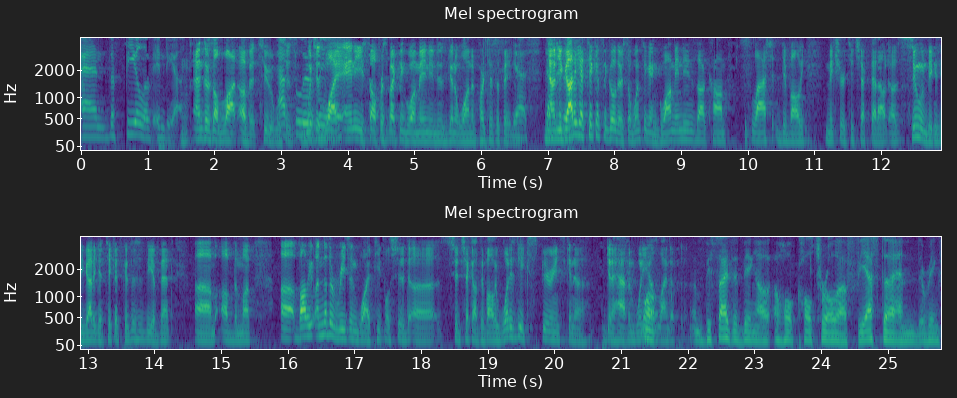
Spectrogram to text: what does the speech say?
and the feel of India. Mm, and there's a lot of it too, which Absolutely. is which is why any self-respecting Guamanian is going to want to participate. Yes. Now you got to get tickets to go there. So once again, GuamIndians.com/Diwali. Make sure to check that out uh, soon because you got to get tickets because this is the event um, of the month. Uh, Bobby, another reason why people should uh, should check out Diwali. What is the experience gonna gonna have, and what do well, you have lined up for them? Besides it being a, a whole cultural uh, fiesta and there being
